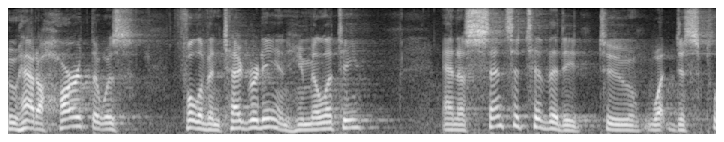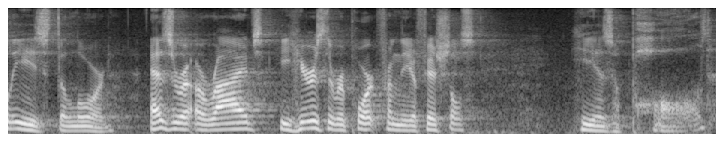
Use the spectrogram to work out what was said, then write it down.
who had a heart that was full of integrity and humility and a sensitivity to what displeased the Lord. Ezra arrives, he hears the report from the officials. He is appalled.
